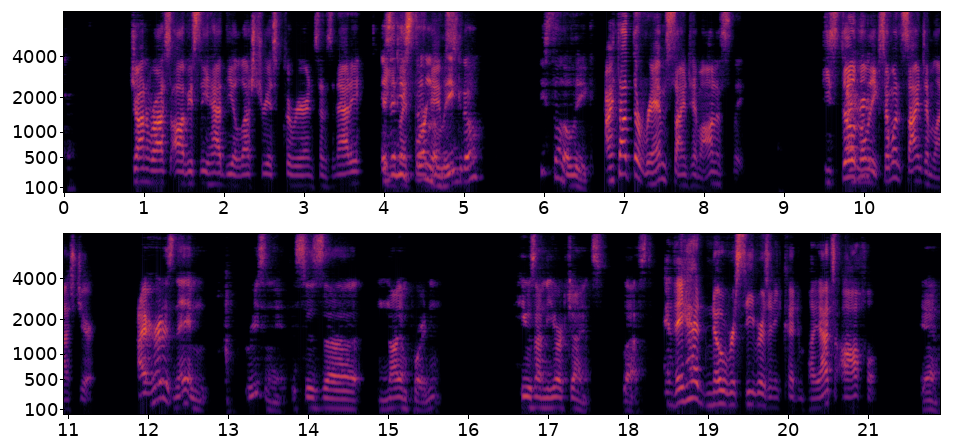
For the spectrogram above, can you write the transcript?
Okay. John Ross obviously had the illustrious career in Cincinnati. Isn't he played still in the league though? He's still in the league. I thought the Rams signed him. Honestly, he's still I in the league. Someone signed him last year. I heard his name recently. This is uh not important. He was on New York Giants last. And they had no receivers and he couldn't play. That's awful. Yeah.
